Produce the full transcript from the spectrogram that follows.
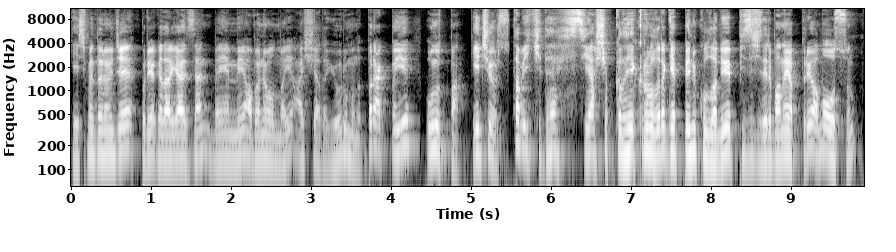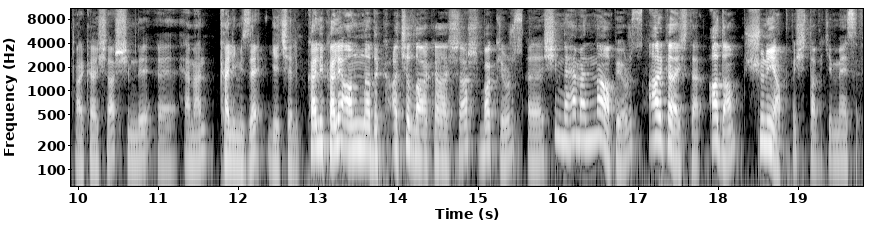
Geçmeden önce buraya kadar geldiysen beğenmeyi, abone olmayı, aşağıda yorumunu bırakmayı unutma. Geçiyoruz. Tabii ki de siyah şapkalı hacker olarak hep beni kullanıyor. Pis işleri bana yaptırıyor ama olsun. Arkadaşlar şimdi e, hemen kalimize geçelim. Kali kali anladık. Açıldı arkadaşlar. Bakıyoruz. E, şimdi hemen ne yapıyoruz? Arkadaşlar adam şunu yapmış. Tabii ki MSF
